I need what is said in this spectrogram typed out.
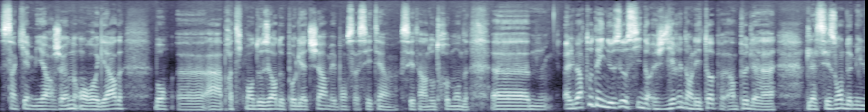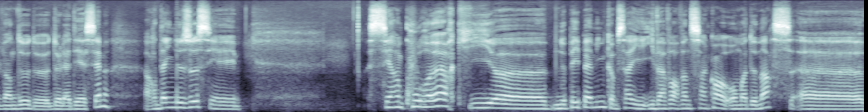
Cinquième meilleur jeune, on regarde. Bon, euh, à pratiquement deux heures de Pogacar, mais bon, ça c'était un, un autre monde. Alberto Dainese aussi, je dirais dans les tops un peu de la, saison 2022 de, de la DSM. Alors Dainese, c'est c'est un coureur qui euh, ne paye pas mine comme ça. Il, va avoir 25 ans au mois de mars. Euh,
